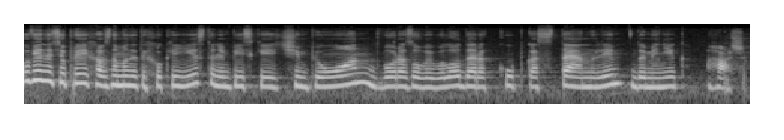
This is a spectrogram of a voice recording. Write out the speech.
У Вінницю приїхав знаменитий хокеїст, олімпійський чемпіон, дворазовий володар Кубка Стенлі Домінік Гашик.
